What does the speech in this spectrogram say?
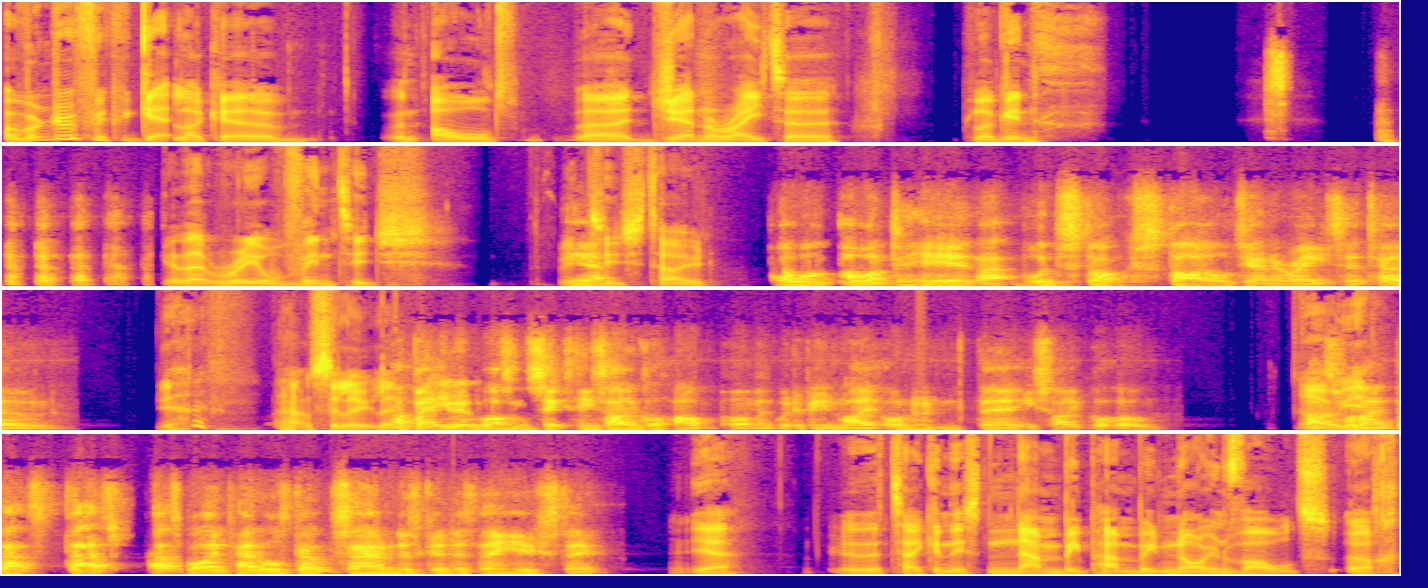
I wonder if we could get like a an old uh, generator plug-in. get that real vintage Yeah. vintage tone. I want I want to hear that Woodstock style generator tone. Yeah, absolutely. I bet you it wasn't 60 cycle hum it would have been like 130 cycle hum. That's oh yeah, I, that's that's that's why pedals don't sound as good as they used to. yeah. They're taking this namby pamby nine volts. Ugh,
